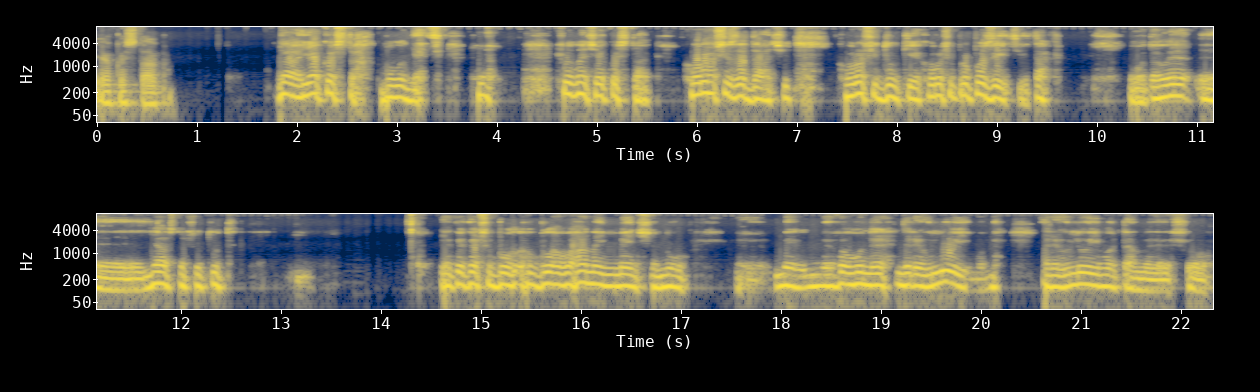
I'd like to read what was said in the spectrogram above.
якось так. Да, якось так, молодець. Що значить якось так? Хороші задачі, хороші думки, хороші пропозиції, так. От, але е, ясно, що тут, як я кажу, була, була вага найменша, ну, е, ми, ми вагу не, не регулюємо, ми регулюємо там, е, що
